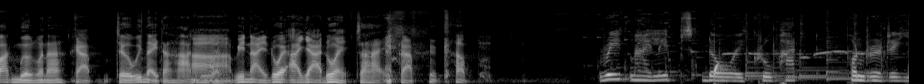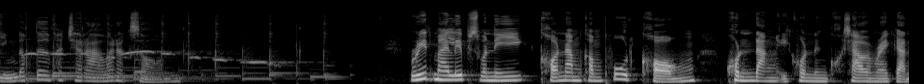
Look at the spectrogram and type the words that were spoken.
บ้านเมืองแล้วนะครับเจอวินัยทหารด้วยอ่าวินัยด้วยอาญาด้วยใช่นะครับครับ Read My Lips โดยครูพัฒน์พลเรือตรีหญิง ดรพัชราวรักษร Read My Lips วันนี้ขอนำคำพูดของคนดังอีกคนหนึ่งชาวอเมริกัน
